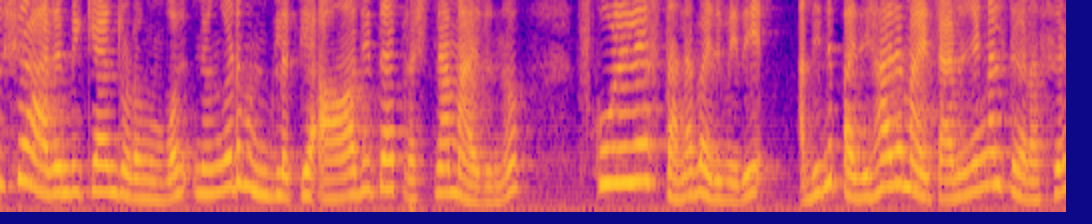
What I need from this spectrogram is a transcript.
പൂക്കൃഷി ആരംഭിക്കാൻ തുടങ്ങുമ്പോൾ ഞങ്ങളുടെ മുൻപിലെത്തിയ ആദ്യത്തെ പ്രശ്നമായിരുന്നു സ്കൂളിലെ സ്ഥലപരിമിതി. അതിന് പരിഹാരമായിട്ടാണ് ഞങ്ങൾ ടെറസിൽ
